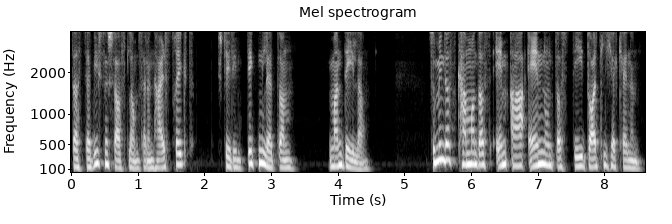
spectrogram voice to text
das der Wissenschaftler um seinen Hals trägt, steht in dicken Lettern Mandela. Zumindest kann man das M-A-N und das D deutlich erkennen.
